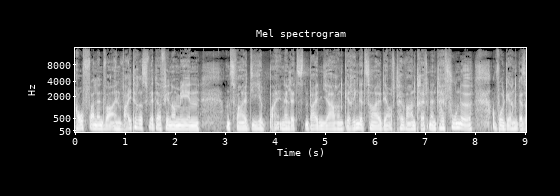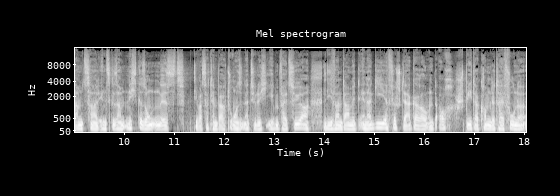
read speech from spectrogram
Auffallend war ein weiteres Wetterphänomen, und zwar die in den letzten beiden Jahren geringe Zahl der auf Taiwan treffenden Taifune, obwohl deren Gesamtzahl insgesamt nicht gesunken ist. Die Wassertemperaturen sind natürlich ebenfalls höher, liefern damit Energie für stärkere und auch später kommende Taifune.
